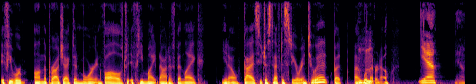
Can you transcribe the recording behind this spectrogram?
if he were on the project and more involved, if he might not have been like, you know, guys, you just have to steer into it. But uh, we'll never know. Yeah, yeah.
